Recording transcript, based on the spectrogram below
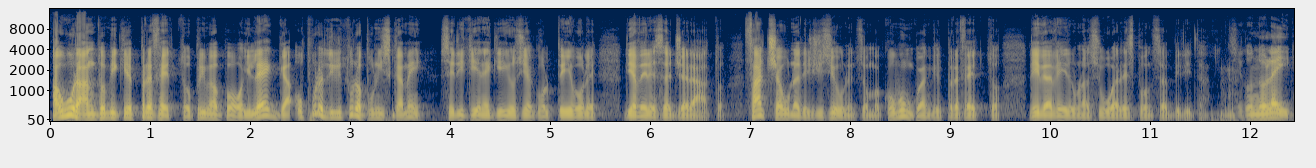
augurandomi che il prefetto prima o poi legga oppure addirittura punisca me se ritiene che io sia colpevole di aver esagerato. Faccia una decisione, insomma, comunque anche il prefetto deve avere una sua responsabilità. Secondo lei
